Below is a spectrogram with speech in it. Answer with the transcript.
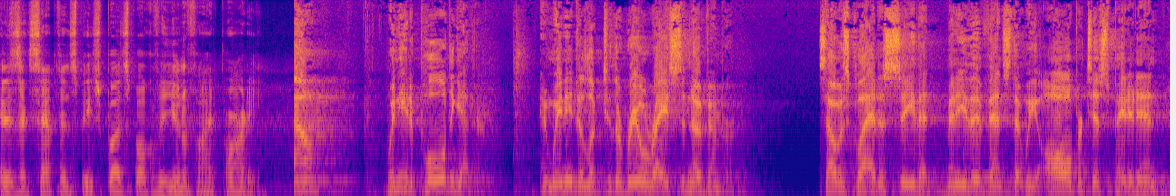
In his acceptance speech, Budd spoke of a unified party. Now, we need to pull together and we need to look to the real race in November. So I was glad to see that many of the events that we all participated in,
